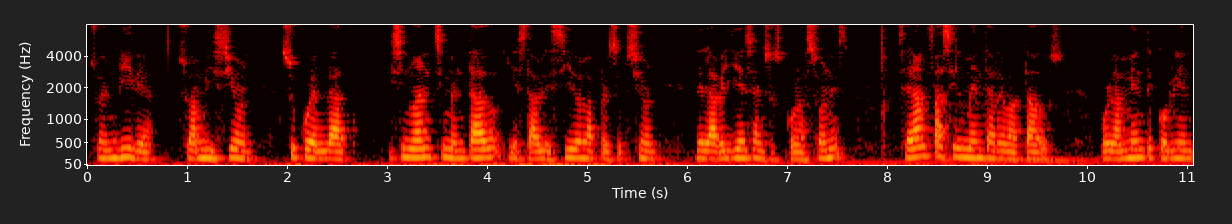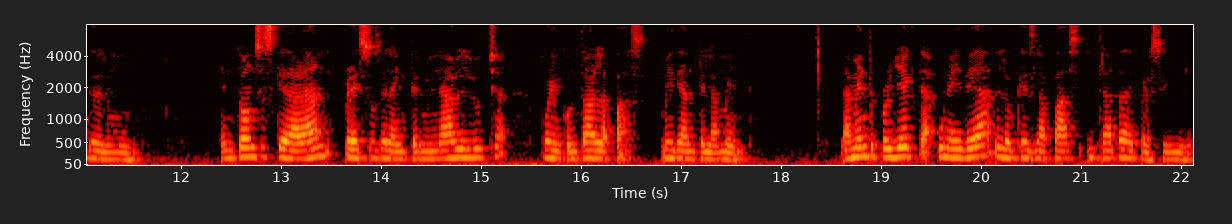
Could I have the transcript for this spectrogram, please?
su envidia, su ambición, su crueldad, y si no han cimentado y establecido la percepción de la belleza en sus corazones, serán fácilmente arrebatados por la mente corriente del mundo. Entonces quedarán presos de la interminable lucha por encontrar la paz mediante la mente. La mente proyecta una idea de lo que es la paz y trata de perseguirla,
